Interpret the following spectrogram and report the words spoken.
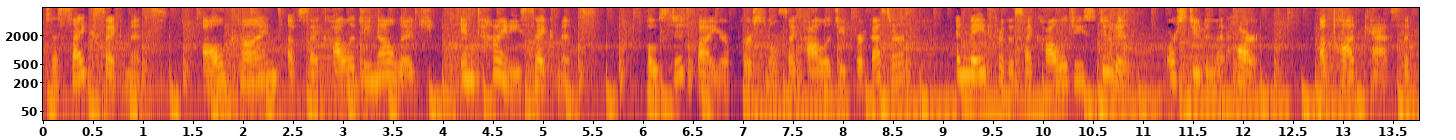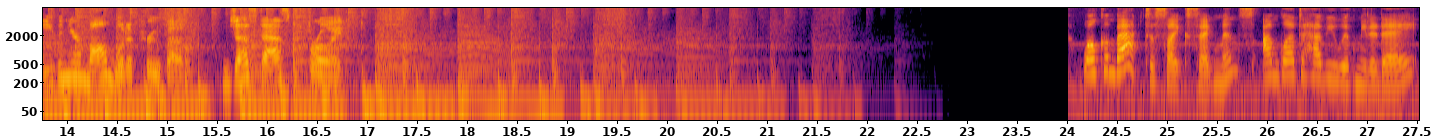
to Psych Segments, all kinds of psychology knowledge in tiny segments. Hosted by your personal psychology professor and made for the psychology student or student at heart. A podcast that even your mom would approve of. Just ask Freud. Welcome back to Psych Segments. I'm glad to have you with me today,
